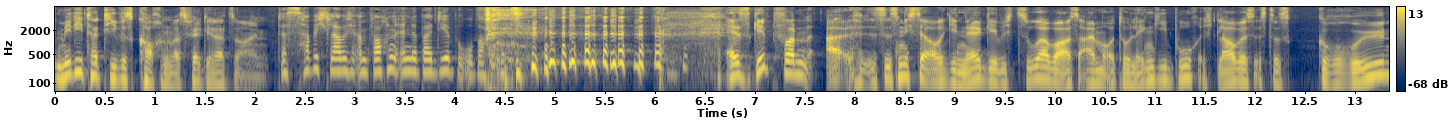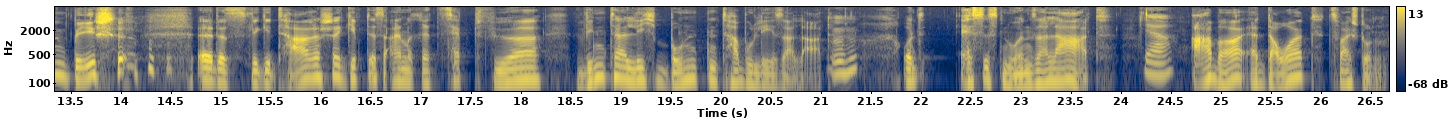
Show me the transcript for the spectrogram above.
meditatives Kochen, was fällt dir dazu ein? Das habe ich, glaube ich, am Wochenende bei dir beobachtet. Es gibt von, äh, es ist nicht sehr originell, gebe ich zu, aber aus einem Otto Lengi-Buch, ich glaube, es ist das grün-beige, äh, das vegetarische, gibt es ein Rezept für winterlich bunten Taboulet-Salat. Und es ist nur ein Salat, ja. aber er dauert zwei Stunden.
